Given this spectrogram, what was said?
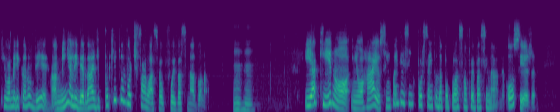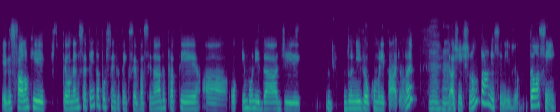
que, o americano vê. A minha liberdade, por que, que eu vou te falar se eu fui vacinado ou não? Uhum. E aqui no, em Ohio, 55% da população foi vacinada. Ou seja, eles falam que pelo menos 70% tem que ser vacinado para ter a imunidade do nível comunitário, né? Uhum. A gente não está nesse nível. Então, assim,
